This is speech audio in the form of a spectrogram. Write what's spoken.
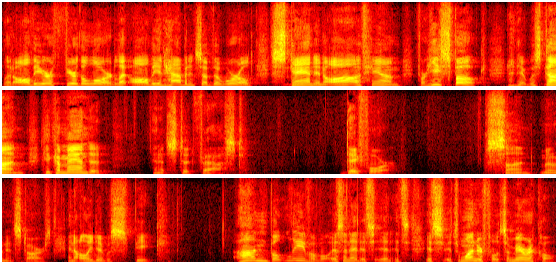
Let all the earth fear the Lord. Let all the inhabitants of the world stand in awe of him. For he spoke, and it was done. He commanded, and it stood fast. Day four sun, moon, and stars. And all he did was speak. Unbelievable, isn't it? It's, it's, it's, it's wonderful. It's a miracle.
